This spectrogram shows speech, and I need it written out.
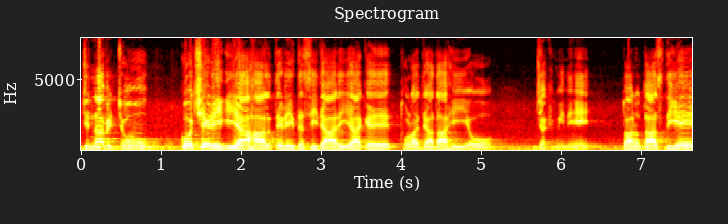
ਜਿਨ੍ਹਾਂ ਵਿੱਚੋਂ ਕੁਛ ਜਿਹੜੀ ਗਿਆ ਹਾਲਤ ਜਿਹੜੀ ਦੱਸੀ ਜਾ ਰਹੀ ਆ ਕਿ ਥੋੜਾ ਜ਼ਿਆਦਾ ਹੀ ਉਹ ਜ਼ਖਮੀ ਨੇ। ਤੁਹਾਨੂੰ ਦੱਸ ਦਈਏ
